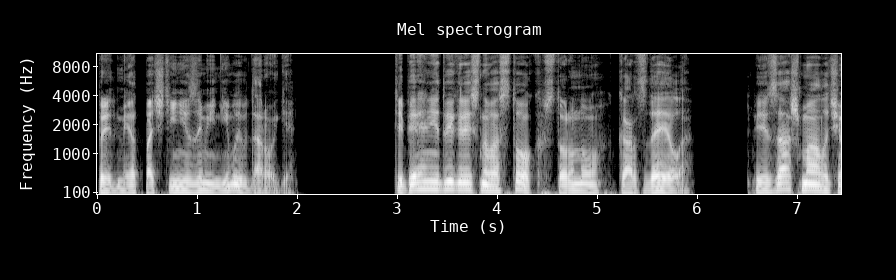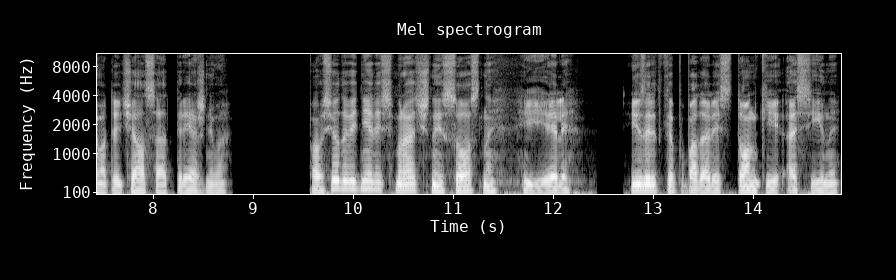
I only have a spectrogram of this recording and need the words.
предмет почти незаменимый в дороге. Теперь они двигались на восток, в сторону Картсдейла. Пейзаж мало чем отличался от прежнего. Повсюду виднелись мрачные сосны и ели. Изредка попадались тонкие осины,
